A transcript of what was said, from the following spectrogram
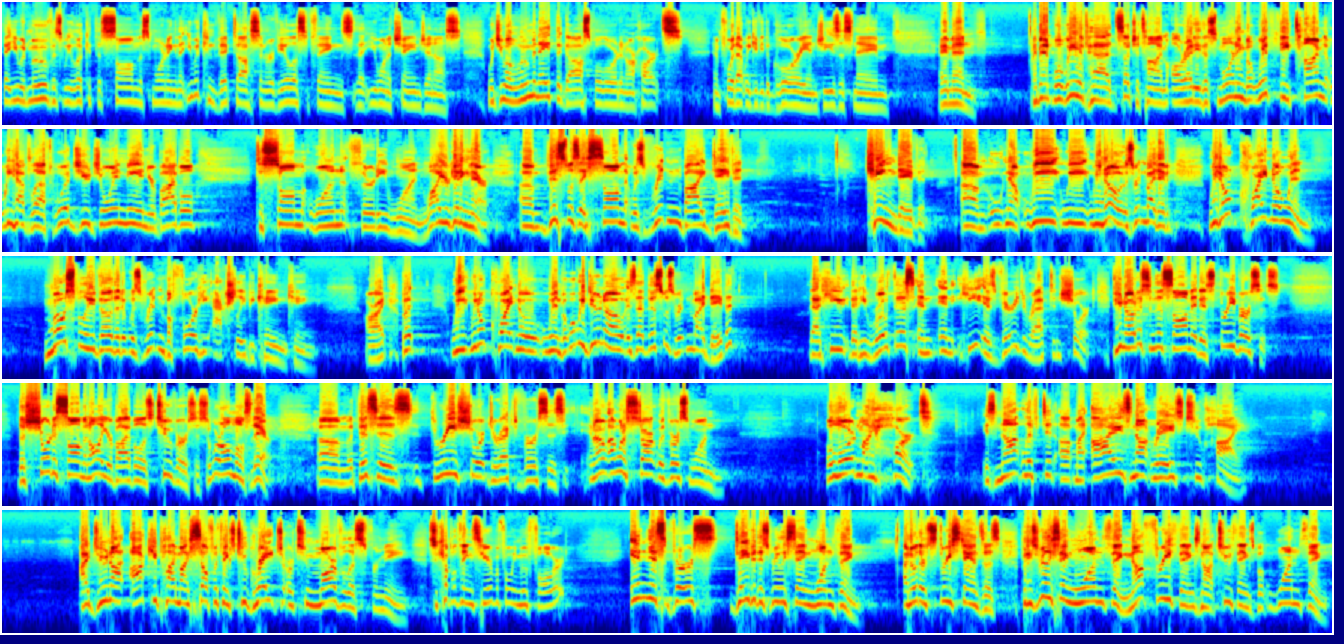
that you would move as we look at this psalm this morning, and that you would convict us and reveal us of things that you want to change in us. Would you illuminate the gospel, Lord, in our hearts? And for that, we give you the glory in Jesus' name. Amen. Amen. Well, we have had such a time already this morning, but with the time that we have left, would you join me in your Bible? to Psalm 131. While you're getting there, um, this was a psalm that was written by David, King David. Um, now, we, we, we know it was written by David. We don't quite know when. Most believe, though, that it was written before he actually became king. All right? But we, we don't quite know when. But what we do know is that this was written by David that he that he wrote this and and he is very direct and short if you notice in this psalm it is three verses the shortest psalm in all your bible is two verses so we're almost there um, but this is three short direct verses and i, I want to start with verse one o lord my heart is not lifted up my eyes not raised too high I do not occupy myself with things too great or too marvelous for me. So, a couple things here before we move forward. In this verse, David is really saying one thing. I know there's three stanzas, but he's really saying one thing. Not three things, not two things, but one thing.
